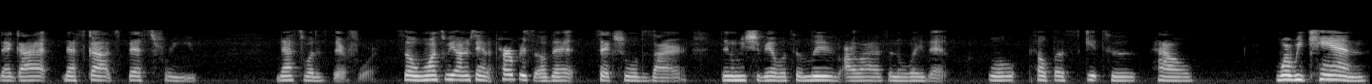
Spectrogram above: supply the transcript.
that God that's God's best for you. That's what it's there for. So once we understand the purpose of that sexual desire, then we should be able to live our lives in a way that will help us get to how where we can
